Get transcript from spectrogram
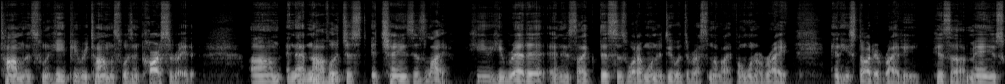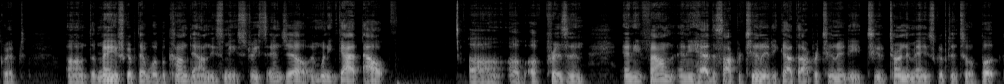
Thomas, when he Piri Thomas was incarcerated, um, and that novel it just it changed his life he he read it and he's like, "This is what I want to do with the rest of my life. I want to write." And he started writing his uh, manuscript, um, the manuscript that would become Down These Mean Streets in jail. And when he got out uh, of of prison, and he found and he had this opportunity, got the opportunity to turn the manuscript into a book.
